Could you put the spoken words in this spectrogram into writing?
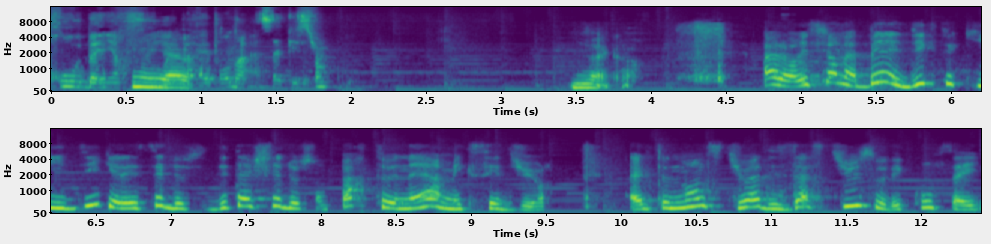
trop de manière floue et pas répondre à sa question. D'accord. Alors ici on a Bénédicte qui dit qu'elle essaie de se détacher de son partenaire mais que c'est dur. Elle te demande si tu as des astuces ou des conseils.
